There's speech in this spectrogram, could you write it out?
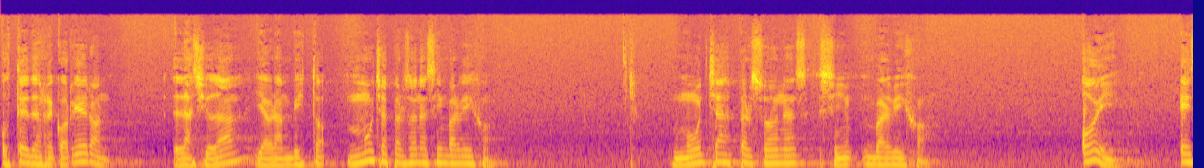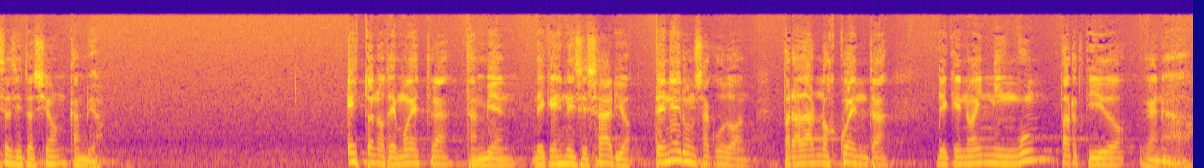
ustedes recorrieron la ciudad y habrán visto muchas personas sin barbijo. Muchas personas sin barbijo. Hoy esa situación cambió. Esto nos demuestra también de que es necesario tener un sacudón para darnos cuenta de que no hay ningún partido ganado.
